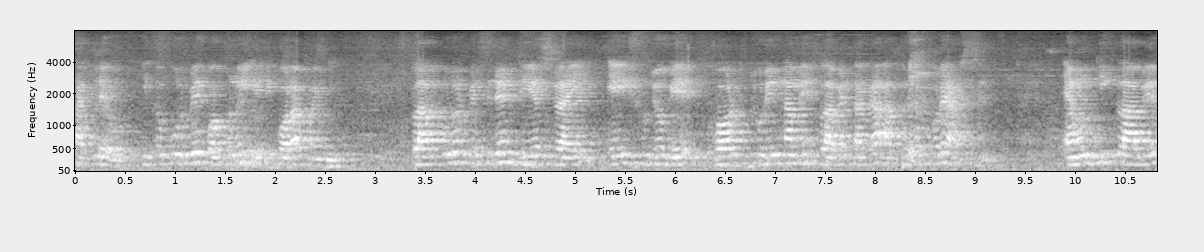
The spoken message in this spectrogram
থাকলেও ইতোপূর্বে কখনোই এটি করা হয়নি। ক্লাবগুলোর প্রেসিডেন্ট জিএস রাই এই সুযোগে ঘর চুরির নামে ক্লাবের টাকা আত্মসাৎ করে আসছেন। এমনকি ক্লাবের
